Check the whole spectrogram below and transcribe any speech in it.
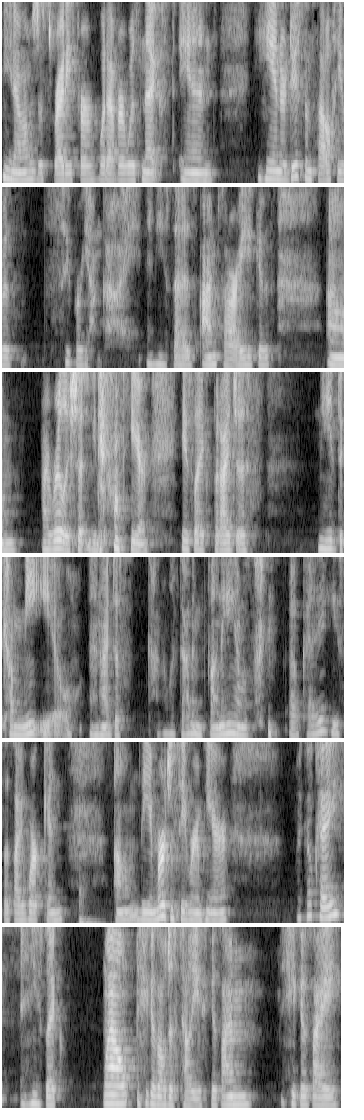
you know i was just ready for whatever was next and he introduced himself. He was super young guy and he says i'm sorry he goes um, i really shouldn't be down here. He's like but i just need to come meet you and i just kind of looked at him funny. And was like okay he says i work in um, the emergency room here. I'm like, okay. And he's like, well, he goes, I'll just tell you because I'm, he goes, I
